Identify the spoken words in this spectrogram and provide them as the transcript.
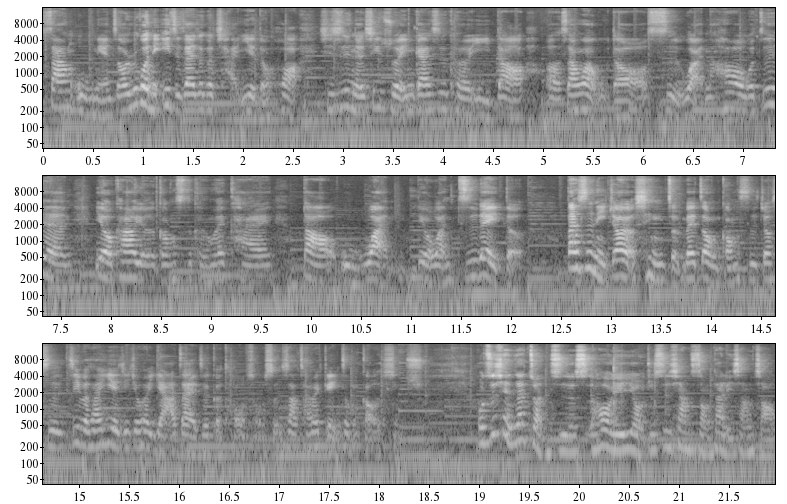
三五年之后，如果你一直在这个产业的话，其实你的薪水应该是可以到呃三万五到四万。然后我之前也有看到有的公司可能会开到五万、六万之类的，但是你就要有心理准备，这种公司就是基本上业绩就会压在这个投手身上，才会给你这么高的薪水。我之前在转职的时候也有，就是像这种代理商找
